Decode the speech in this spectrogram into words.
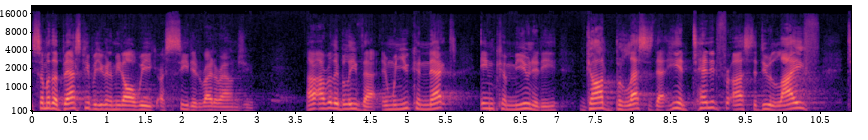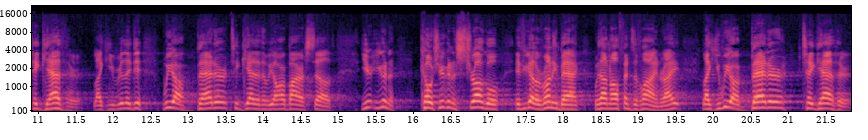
Some of the best people you're going to meet all week are seated right around you. I, I really believe that. And when you connect in community, God blesses that. He intended for us to do life together like He really did. We are better together than we are by ourselves. You're, you're going to, coach, you're going to struggle if you got a running back without an offensive line, right? Like we are better together.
